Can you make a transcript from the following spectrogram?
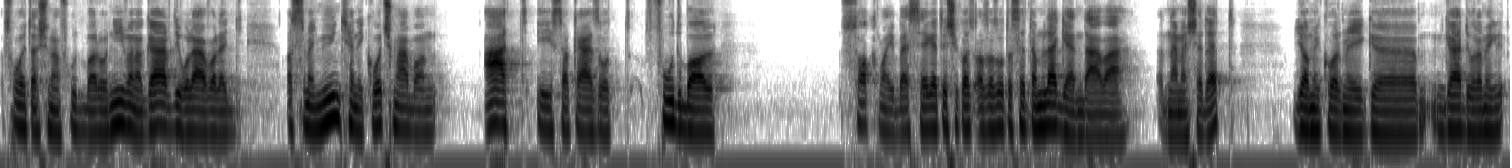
folytasson a futballról. Nyilván a Guardiolával egy, azt hiszem egy Müncheni kocsmában átéjszakázott futball szakmai beszélgetések, az, az azóta szerintem legendává nem esedett. Ugye amikor még Guardiola még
